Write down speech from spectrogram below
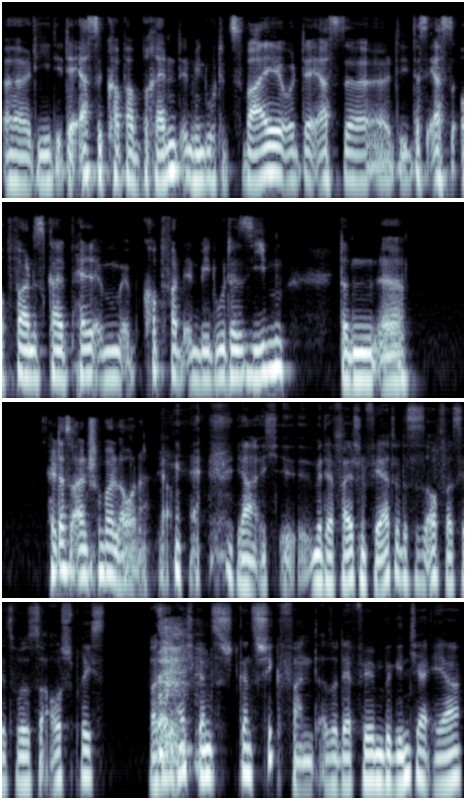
äh, die, die, der erste Körper brennt in Minute zwei und der erste, äh, die, das erste Opfer und das Skalpell im, im Kopf hat in Minute sieben, dann äh, hält das einen schon bei Laune. Ja, ja ich mit der falschen Fährte, das ist auch was jetzt, wo du es so aussprichst, was ich eigentlich ganz, ganz schick fand. Also der Film beginnt ja eher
